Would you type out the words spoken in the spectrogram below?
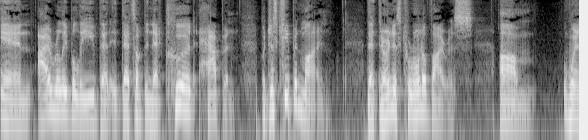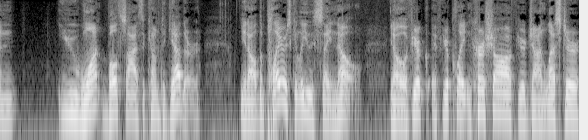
and I really believe that it, that's something that could happen. But just keep in mind that during this coronavirus, um, when you want both sides to come together, you know, the players can legally say no. You know, if you're if you're Clayton Kershaw, if you're Jon Lester,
